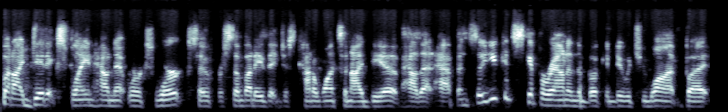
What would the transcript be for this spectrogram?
but I did explain how networks work. So for somebody that just kind of wants an idea of how that happens, so you can skip around in the book and do what you want, but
